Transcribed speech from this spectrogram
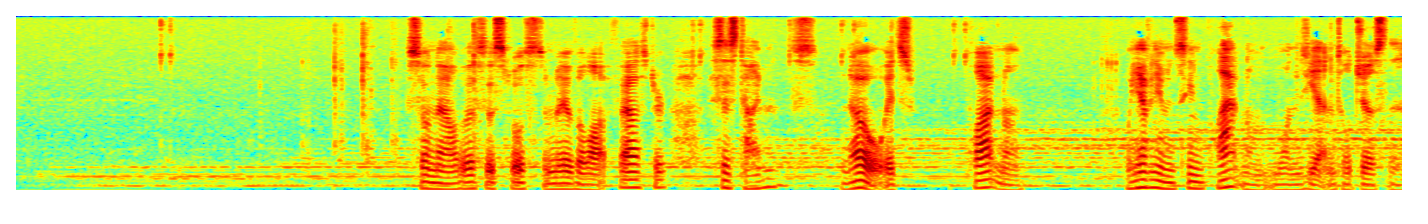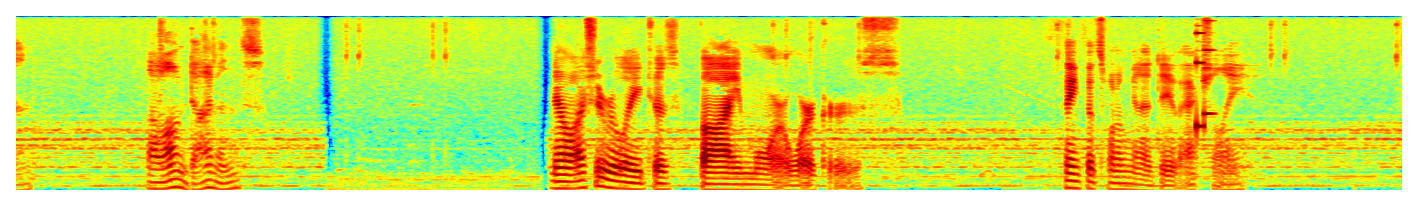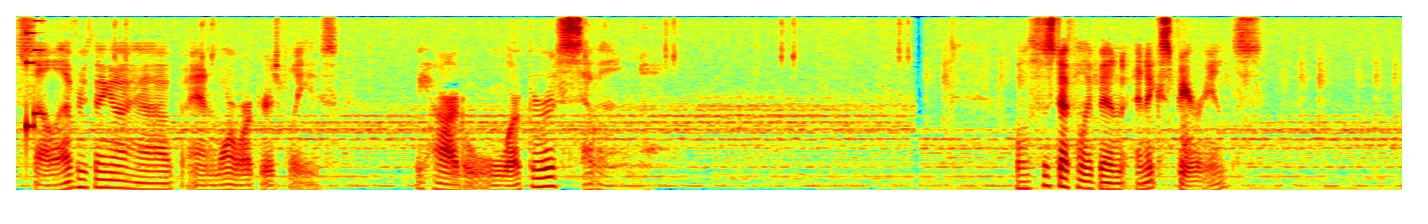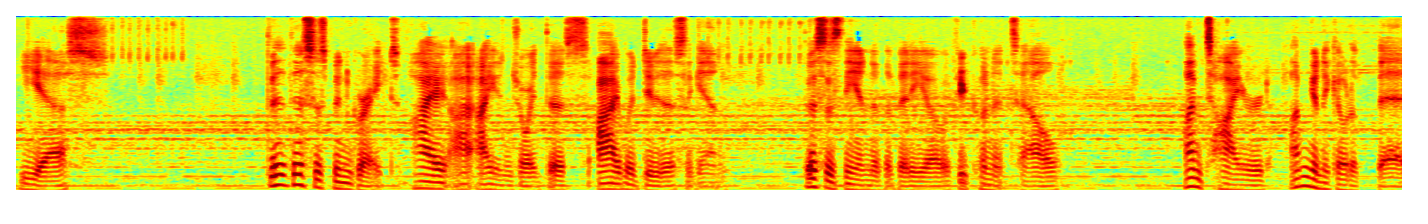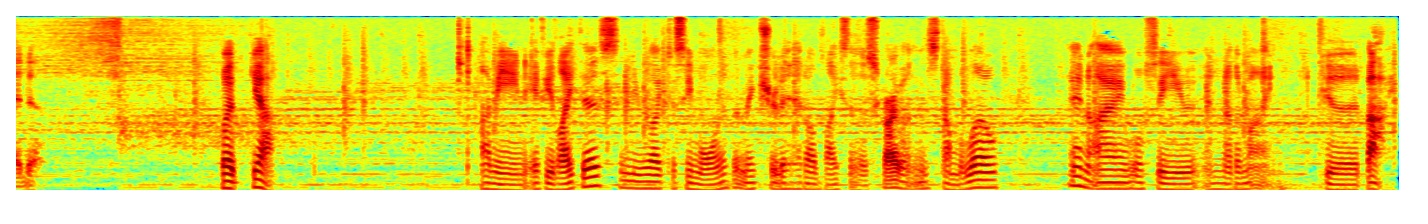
So now this is supposed to move a lot faster. Is this diamonds? No, it's platinum. We haven't even seen platinum ones yet until just then. Let alone diamonds. No, I should really just buy more workers. I think that's what I'm gonna do actually. Sell everything I have and more workers, please. We hired worker 7. Well, this has definitely been an experience. Yes. Th this has been great. I, I, I enjoyed this. I would do this again. This is the end of the video, if you couldn't tell. I'm tired. I'm gonna go to bed. But, yeah. I mean, if you like this and you would like to see more, then make sure to hit all the likes and subscribe buttons down below. And I will see you in another mine. Goodbye.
